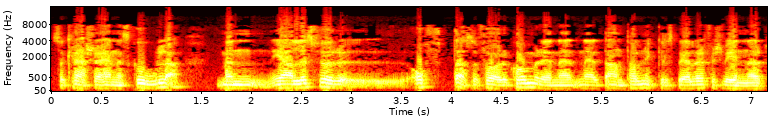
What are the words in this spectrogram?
så kraschar hennes skola. Men i alldeles för ofta så förekommer det när, när ett antal nyckelspelare försvinner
